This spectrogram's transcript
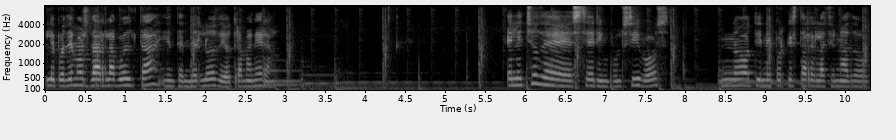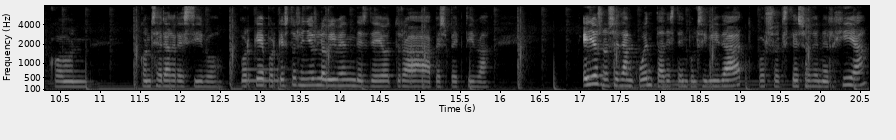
le podemos dar la vuelta y entenderlo de otra manera. El hecho de ser impulsivos no tiene por qué estar relacionado con con ser agresivo. ¿Por qué? Porque estos niños lo viven desde otra perspectiva. Ellos no se dan cuenta de esta impulsividad por su exceso de energía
